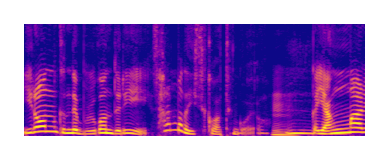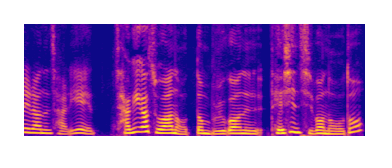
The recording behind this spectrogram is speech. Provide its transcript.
이런 근데 물건들이 사람마다 있을 것 같은 거예요. 음. 그러니까 양말이라는 자리에 자기가 좋아하는 어떤 물건을 대신 집어넣어도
